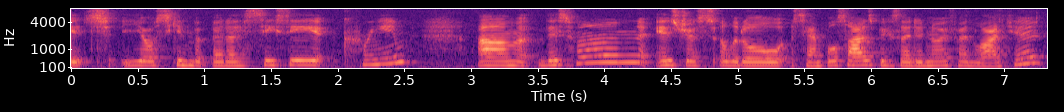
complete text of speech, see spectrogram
it's your skin but better cc cream um, this one is just a little sample size because I didn't know if I'd like it.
